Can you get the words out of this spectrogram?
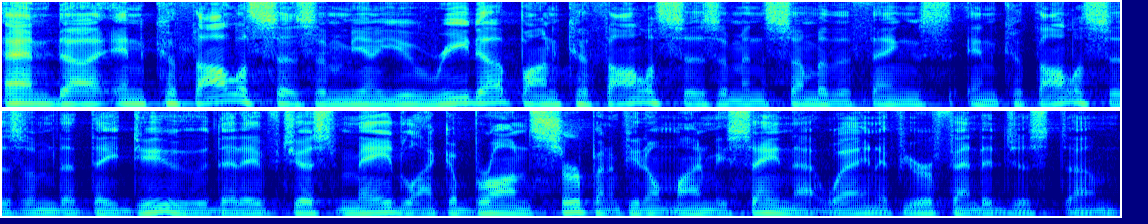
And uh, in Catholicism, you know, you read up on Catholicism and some of the things in Catholicism that they do that have just made like a bronze serpent, if you don't mind me saying that way. And if you're offended, just um,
